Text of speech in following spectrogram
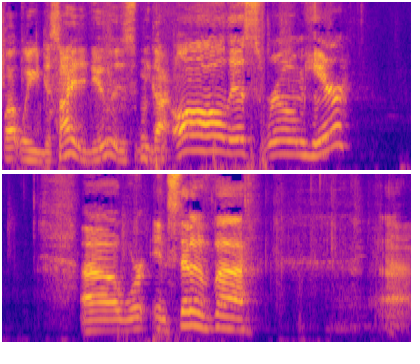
what we decided to do is we got all this room here. Uh, we're instead of uh, uh,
